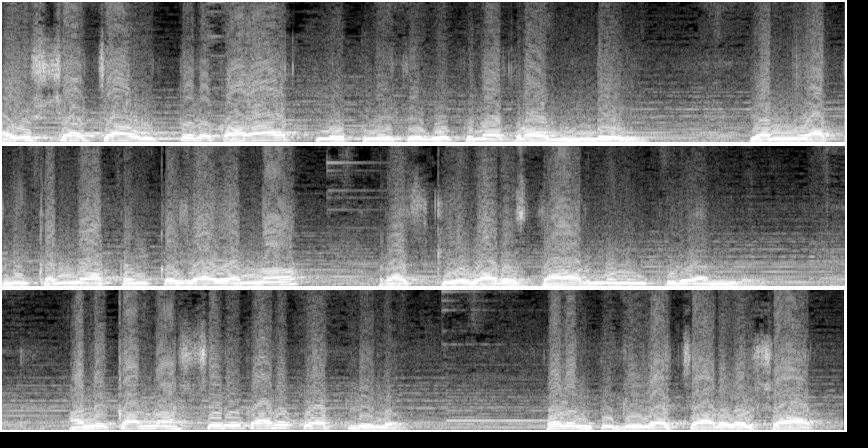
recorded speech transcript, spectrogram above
आयुष्याच्या उत्तर काळात लोकनेते गोपीनाथराव मुंडे यांनी आपली कन्या पंकजा यांना राजकीय वारसदार म्हणून पुढे आणलं. अनेकांना आश्चर्यकारक वाटलेलं परंतु गेल्या चार वर्षात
